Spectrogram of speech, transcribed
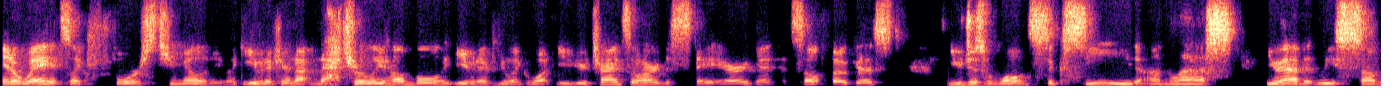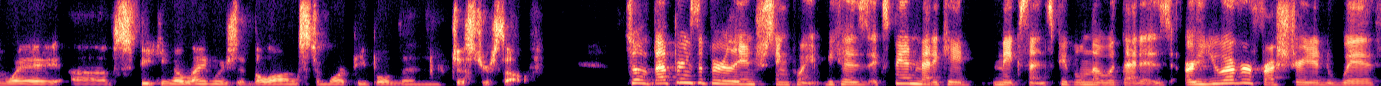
in a way it's like forced humility like even if you're not naturally humble even if you like what you're trying so hard to stay arrogant and self-focused you just won't succeed unless you have at least some way of speaking a language that belongs to more people than just yourself. So that brings up a really interesting point because expand medicaid makes sense. People know what that is. Are you ever frustrated with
